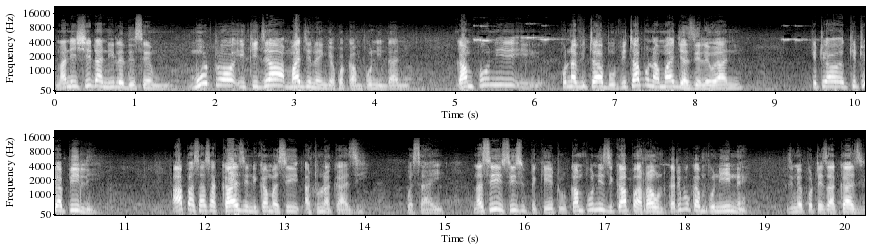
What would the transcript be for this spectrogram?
na ni shida ni ile the same. Mto ikijaa maji naingia kwa kampuni ndani. Kampuni kuna vitabu, vitabu na maji hazielewani. Kitu ya, kitu ya pili hapa sasa, kazi ni kama si hatuna kazi kwa saa hii, na si sisi peke yetu, kampuni zikapa around, karibu kampuni nne zimepoteza kazi.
